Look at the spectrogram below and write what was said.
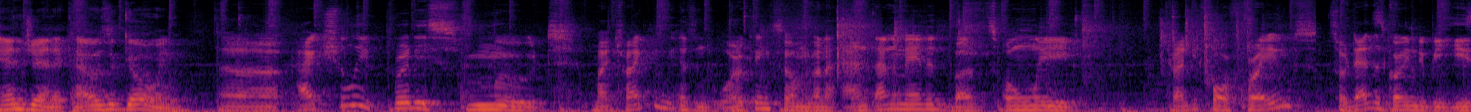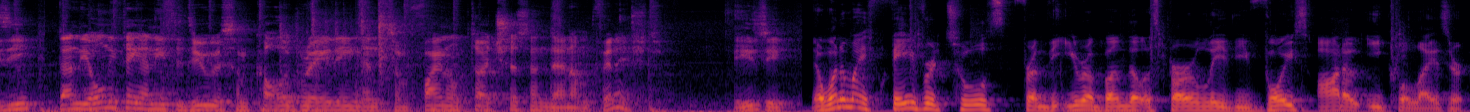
And Janik, how is it going? Uh, actually pretty smooth. My tracking isn't working, so I'm gonna hand animate it, but it's only 24 frames, so that is going to be easy. Then the only thing I need to do is some color grading and some final touches, and then I'm finished. Easy. Now, one of my favorite tools from the Era bundle is probably the Voice Auto Equalizer,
